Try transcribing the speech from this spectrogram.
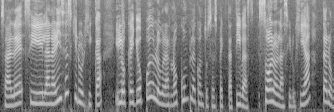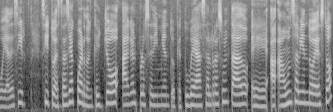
¿sale? Si la nariz es quirúrgica y lo que yo puedo lograr no cumple con tus expectativas, solo la cirugía, te lo voy a decir. Si tú estás de acuerdo en que yo haga el procedimiento, que tú veas el resultado, eh, a- aún sabiendo esto,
